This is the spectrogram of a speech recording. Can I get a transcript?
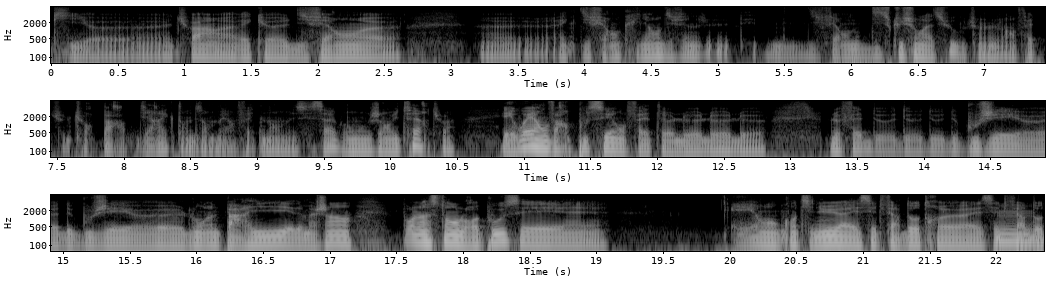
qui tu vois avec différents avec différents clients différentes, discussions là-dessus en fait tu, repars direct en disant mais en fait non mais c'est ça vraiment que j'ai envie de faire tu vois. Et ouais on va repousser en fait le, le, le, le fait de, de, de, bouger de bouger loin de Paris et de machin. Pour l'instant on le repousse et et on continue à essayer de faire d'autres à essayer de faire Mhm.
